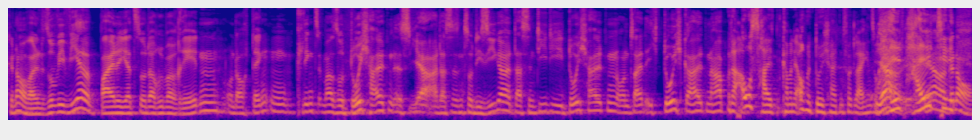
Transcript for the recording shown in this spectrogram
Genau, weil so wie wir beide jetzt so darüber reden und auch denken, klingt es immer so, durchhalten ist, ja, das sind so die Sieger, das sind die, die durchhalten und seit ich durchgehalten habe. Oder aushalten kann man ja auch mit durchhalten vergleichen. So Ja, halt, halte, ja, genau.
